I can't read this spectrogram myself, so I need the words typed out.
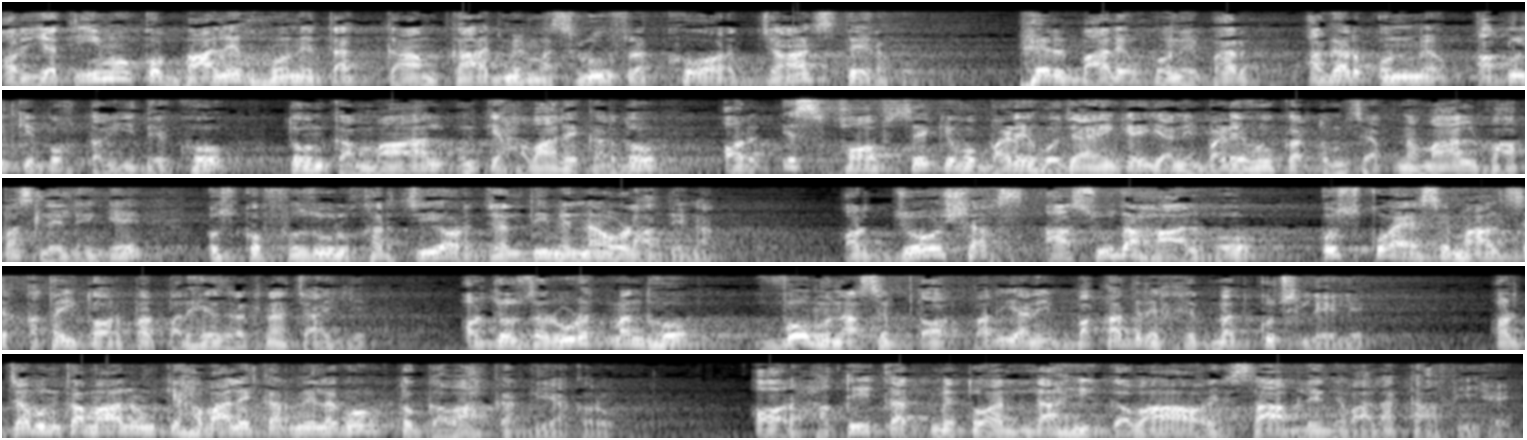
और यतीमों को बालिग होने तक कामकाज में मसरूफ रखो और जांचते रहो फिर बालिग होने पर अगर उनमें अक्ल की पुख्तगी देखो तो उनका माल उनके हवाले कर दो और इस खौफ से कि वो बड़े हो जाएंगे यानी बड़े होकर तुमसे अपना माल वापस ले लेंगे उसको फजूल खर्ची और जल्दी में न उड़ा देना और जो शख्स आसूदा हाल हो, उसको ऐसे माल से कतई तौर पर परहेज रखना चाहिए। और जो जरूरतमंद हो, वो मुनासिब तौर पर, यानी बकद्र खिदमत कुछ ले ले। और जब उनका माल उनके हवाले करने लगो तो गवाह कर लिया करो। और हकीकत में तो अल्लाह ही गवाह और हिसाब लेने वाला काफ़ी है।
